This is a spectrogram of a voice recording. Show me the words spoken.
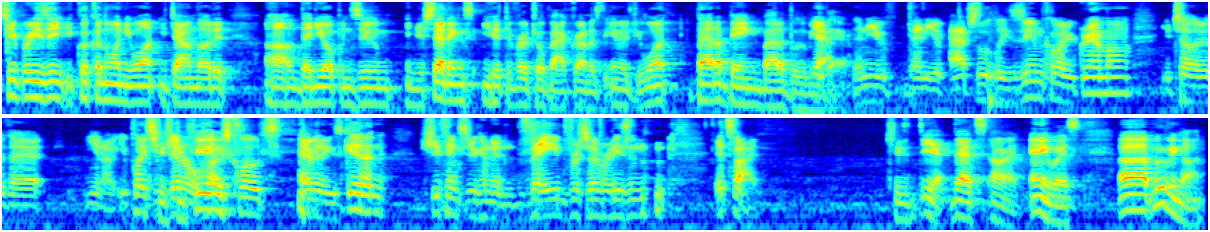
Super easy. You click on the one you want, you download it. Um, then you open Zoom in your settings. You hit the virtual background as the image you want. Bada bing, bada boom, Yeah. you're there. Then you then you absolutely Zoom call your grandma. You tell her that you know you play some She's General confused. Hux quotes. Everything's good. she thinks you're going to invade for some reason. it's fine. She's yeah, that's all right. Anyways, uh, moving on.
